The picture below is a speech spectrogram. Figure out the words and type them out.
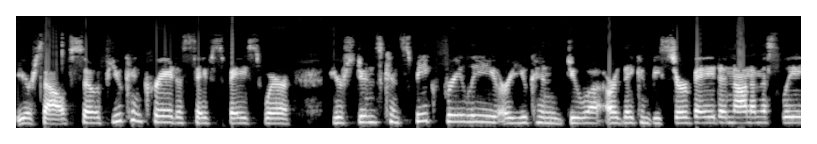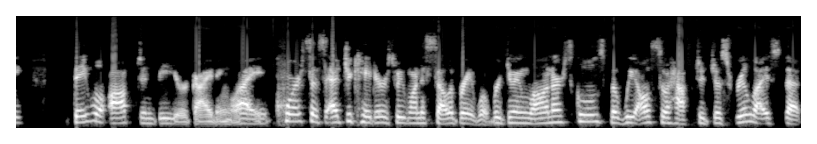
yourself. So if you can create a safe space where your students can speak freely or you can do a, or they can be surveyed anonymously, they will often be your guiding light. Of course, as educators, we want to celebrate what we're doing well in our schools, but we also have to just realize that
